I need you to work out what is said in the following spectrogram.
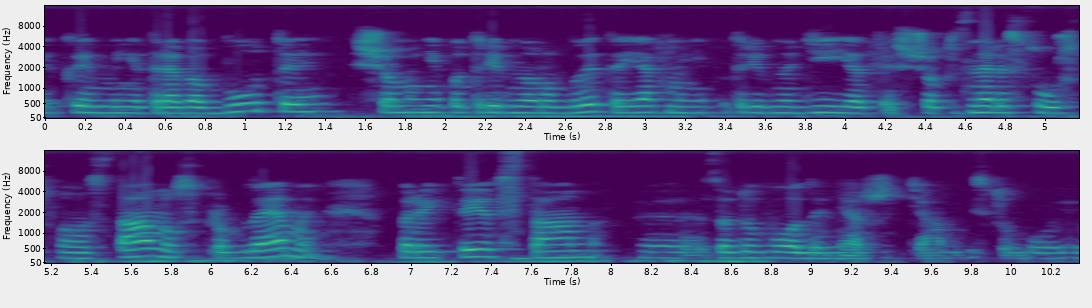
яким мені треба бути, що мені потрібно робити, як мені потрібно діяти, щоб з нересурсного стану, з проблеми перейти в стан е, задоволення життям і собою.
